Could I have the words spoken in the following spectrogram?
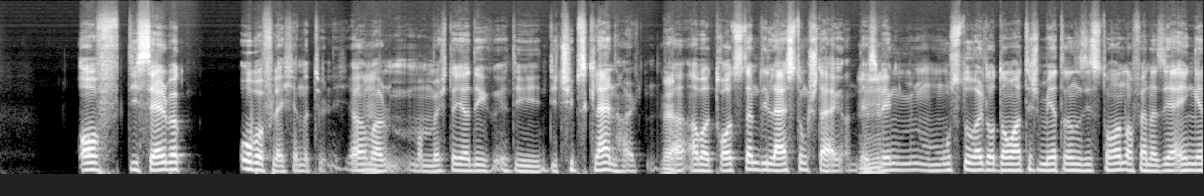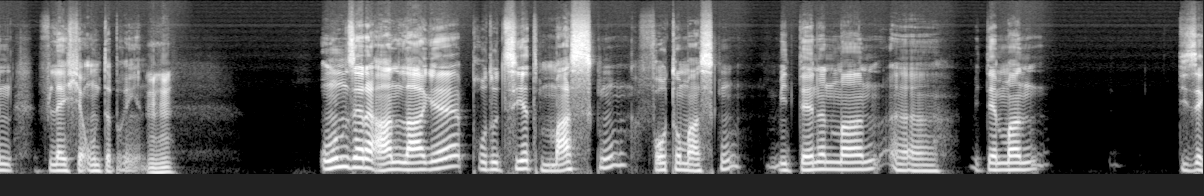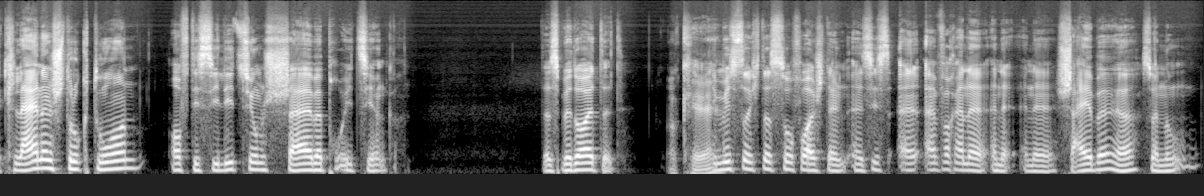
Auf dieselbe Oberfläche natürlich, ja, Mhm. weil man möchte ja die, die, die Chips klein halten, Ja. ja. aber trotzdem die Leistung steigern. Mhm. Deswegen musst du halt automatisch mehr Transistoren auf einer sehr engen Fläche unterbringen. Unsere Anlage produziert Masken, Fotomasken, mit denen man, äh, mit denen man diese kleinen Strukturen auf die Siliziumscheibe projizieren kann. Das bedeutet, ihr Okay. müsst euch das so vorstellen, es ist ein, einfach eine, eine, eine Scheibe, ja, so eine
